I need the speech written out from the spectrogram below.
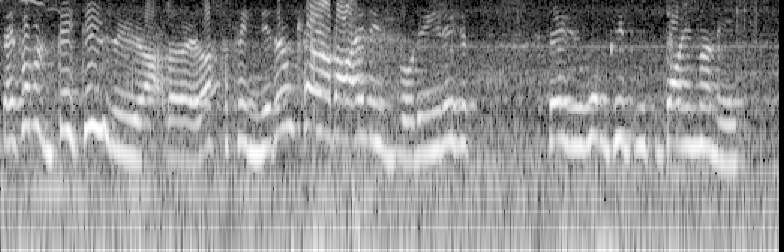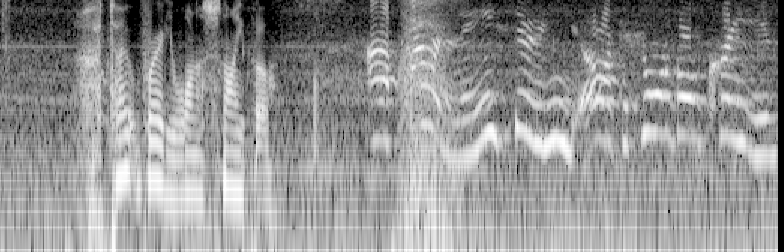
They probably they do do that though. That's the thing. They don't care about anybody. They just they just want people to buy money. I don't really want a sniper. And apparently soon, like if you want to go on creative,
